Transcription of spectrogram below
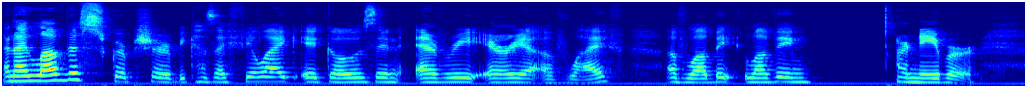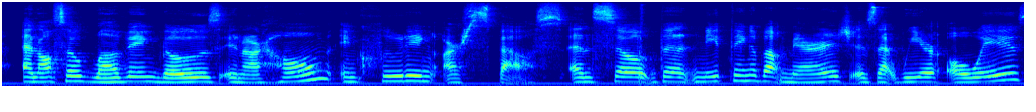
and I love this scripture because I feel like it goes in every area of life of loving our neighbor, and also loving those in our home, including our spouse. And so, the neat thing about marriage is that we are always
